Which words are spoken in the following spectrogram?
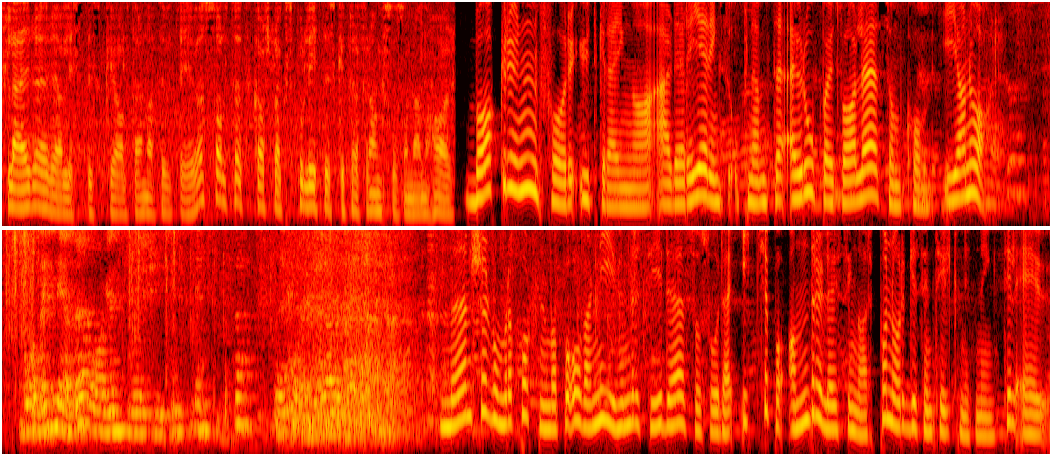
flere realistiske alternativ til EØS, alt etter hva slags politiske preferanser som en har. Bakgrunnen for utgreiinga er det regjeringsoppnevnte Europautvalget som kom i januar. Både glede og en stor fysisk lettelse. Men selv om rapporten var på over 900 sider, så så de ikke på andre løsninger på Norge sin tilknytning til EU.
